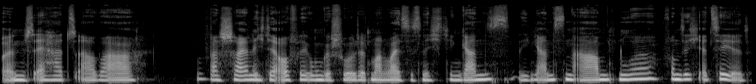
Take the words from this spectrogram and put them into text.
und er hat aber wahrscheinlich der Aufregung geschuldet, man weiß es nicht, den, ganz, den ganzen Abend nur von sich erzählt.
